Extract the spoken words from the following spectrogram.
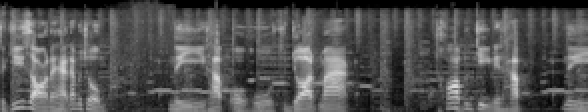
สกิลที่สองนะฮะท่านผู้ชมนี่ครับโอ้โหสุดยอดมาก ชอบจริงๆนะครับ นี่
